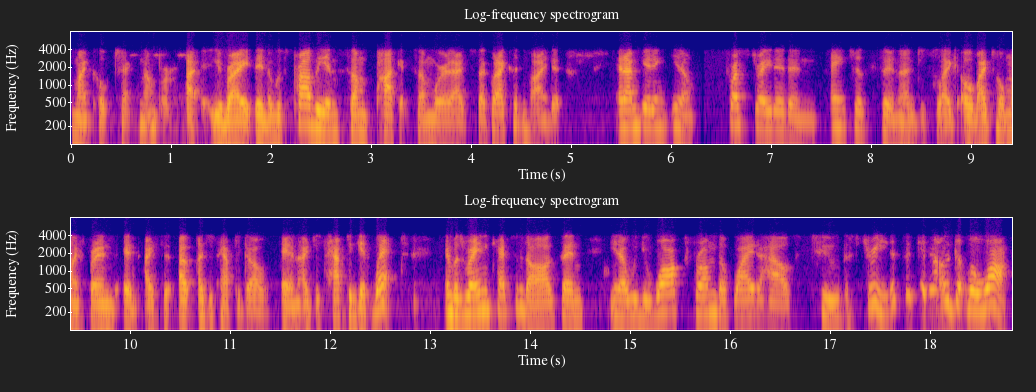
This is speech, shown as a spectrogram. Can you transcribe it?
my coat check number. I, right, and it was probably in some pocket somewhere. I like, but I couldn't find it, and I'm getting you know frustrated and anxious, and I'm just like, oh, I told my friend, and I said, I, I just have to go, and I just have to get wet. It was raining cats and dogs, and you know when you walk from the White House to the street, it's a you know a good little walk.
